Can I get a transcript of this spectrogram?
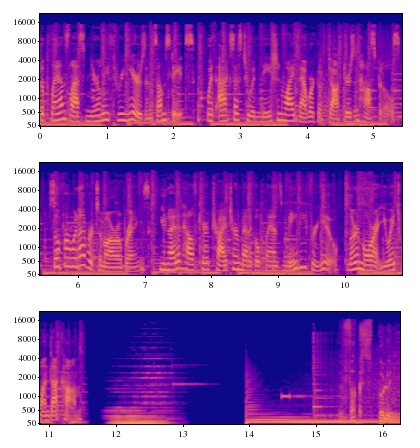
The plans last nearly three years in some states, with access to a nationwide network of doctors and hospitals. So, for whatever tomorrow brings, United Healthcare Tri Term Medical Plans may be for you. Learn more at uh1.com. Vox Polony.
